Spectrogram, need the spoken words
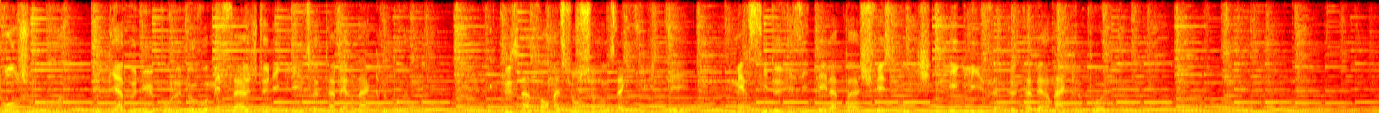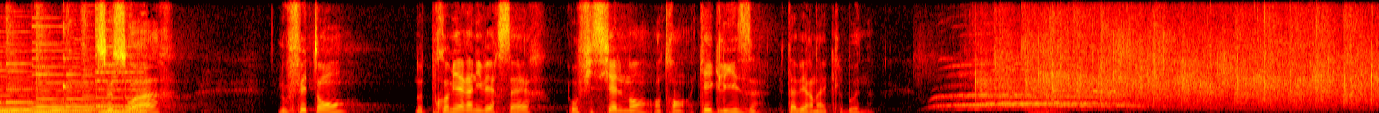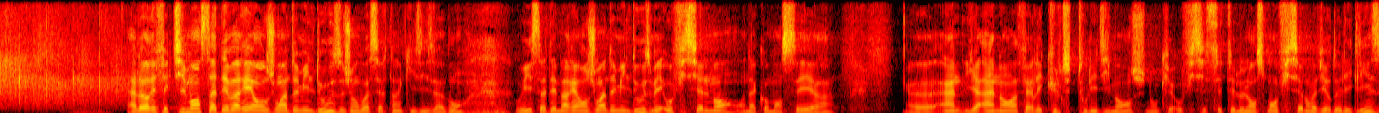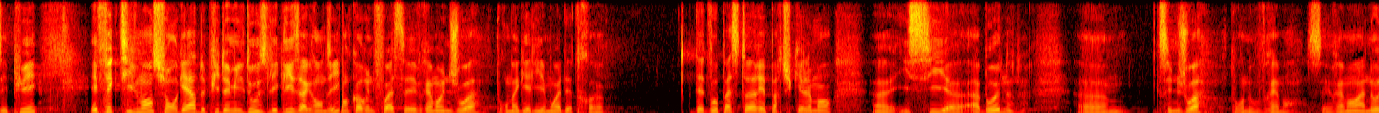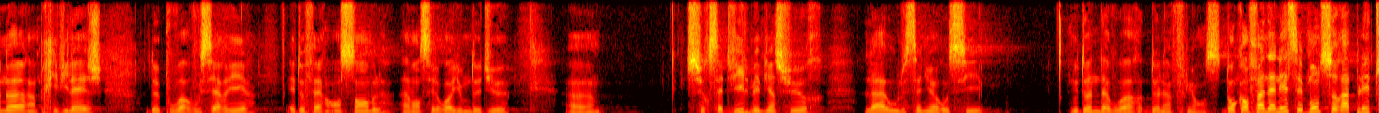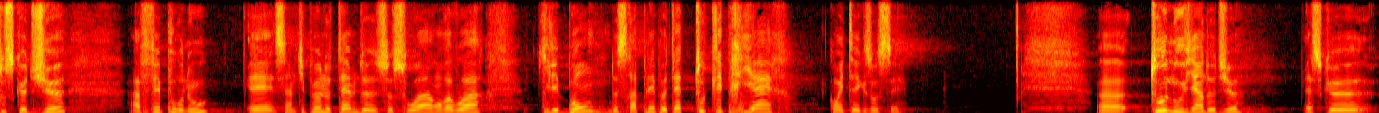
Bonjour et bienvenue pour le nouveau message de l'église Le Tabernacle Beaune. Pour plus d'informations sur nos activités, merci de visiter la page Facebook Église Le Tabernacle Beaune. Ce soir, nous fêtons notre premier anniversaire officiellement en tant qu'Église Tabernacle Beaune. Alors effectivement, ça a démarré en juin 2012. J'en vois certains qui disent ah bon? Oui, ça a démarré en juin 2012, mais officiellement, on a commencé euh, euh, il y a un an à faire les cultes tous les dimanches. Donc c'était le lancement officiel, on va dire, de l'Église. Et puis effectivement, si on regarde depuis 2012, l'Église a grandi. Encore une fois, c'est vraiment une joie pour Magali et moi d'être euh, d'être vos pasteurs et particulièrement ici à Beaune. C'est une joie pour nous, vraiment. C'est vraiment un honneur, un privilège de pouvoir vous servir et de faire ensemble avancer le royaume de Dieu euh, sur cette ville, mais bien sûr là où le Seigneur aussi nous donne d'avoir de l'influence. Donc en fin d'année, c'est bon de se rappeler tout ce que Dieu a fait pour nous. Et c'est un petit peu le thème de ce soir. On va voir qu'il est bon de se rappeler peut-être toutes les prières qui ont été exaucées. Euh, tout nous vient de Dieu. Est-ce que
